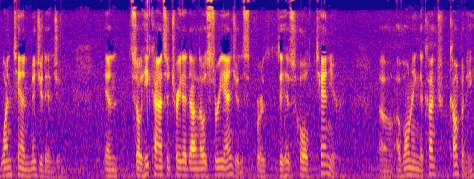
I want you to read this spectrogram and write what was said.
110 midget engine, and so he concentrated on those three engines for the, his whole tenure uh, of owning the country, company.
